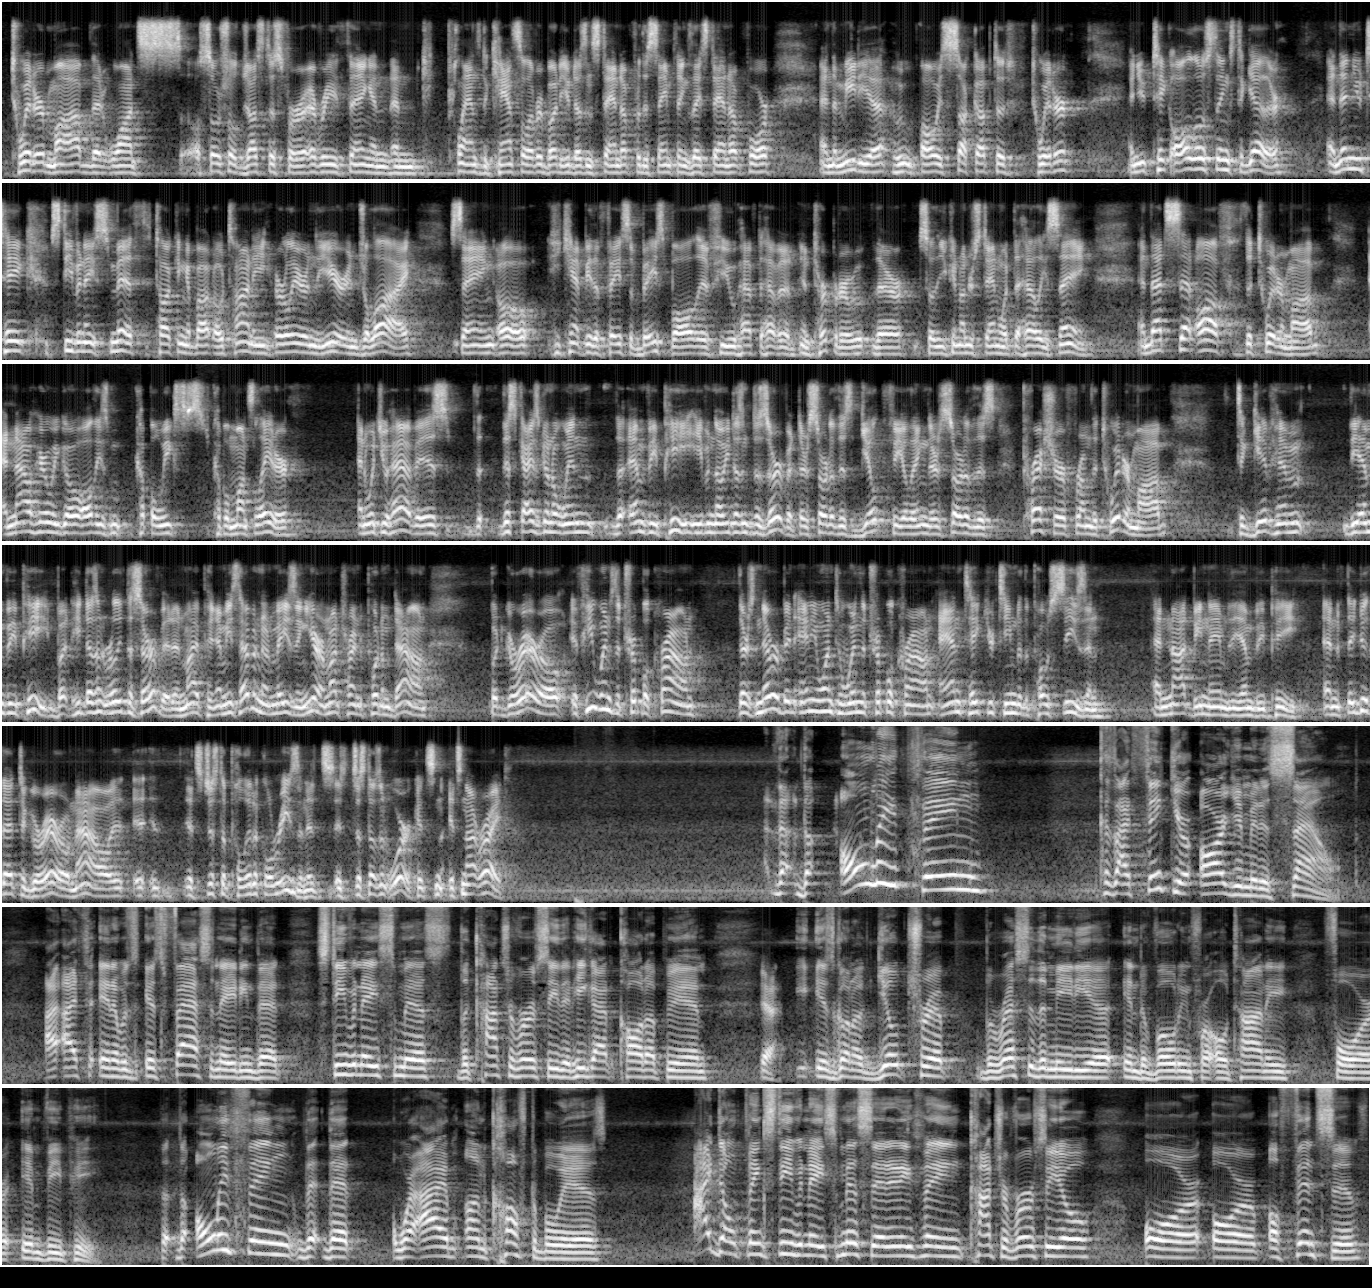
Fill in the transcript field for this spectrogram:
Twitter mob that wants social justice for everything and, and plans to cancel everybody who doesn't stand up for the same things they stand up for, and the media who always suck up to Twitter. And you take all those things together, and then you take Stephen A. Smith talking about Ohtani earlier in the year in July, saying, oh, he can't be the face of baseball if you have to have an interpreter there so that you can understand what the hell he's saying. And that set off the Twitter mob. And now here we go, all these couple weeks, couple months later, and what you have is th- this guy's going to win the MVP, even though he doesn't deserve it. There's sort of this guilt feeling. There's sort of this pressure from the Twitter mob to give him the MVP, but he doesn't really deserve it, in my opinion. I mean, he's having an amazing year. I'm not trying to put him down, but Guerrero, if he wins the Triple Crown, there's never been anyone to win the Triple Crown and take your team to the postseason and not be named the MVP. And if they do that to Guerrero now, it, it, it's just a political reason. It's, it just doesn't work. It's, it's not right. The, the only thing, because I think your argument is sound, I, I th- and it was it's fascinating that Stephen A. Smith, the controversy that he got caught up in, yeah. is going to guilt trip the rest of the media into voting for Ohtani for MVP. The, the only thing that, that where I'm uncomfortable is I don't think Stephen A. Smith said anything controversial or or offensive.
